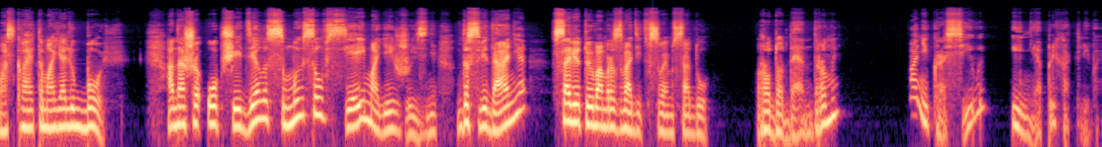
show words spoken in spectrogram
Москва — это моя любовь, а наше общее дело — смысл всей моей жизни. До свидания. Советую вам разводить в своем саду рододендроны. Они красивы и неприхотливы.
